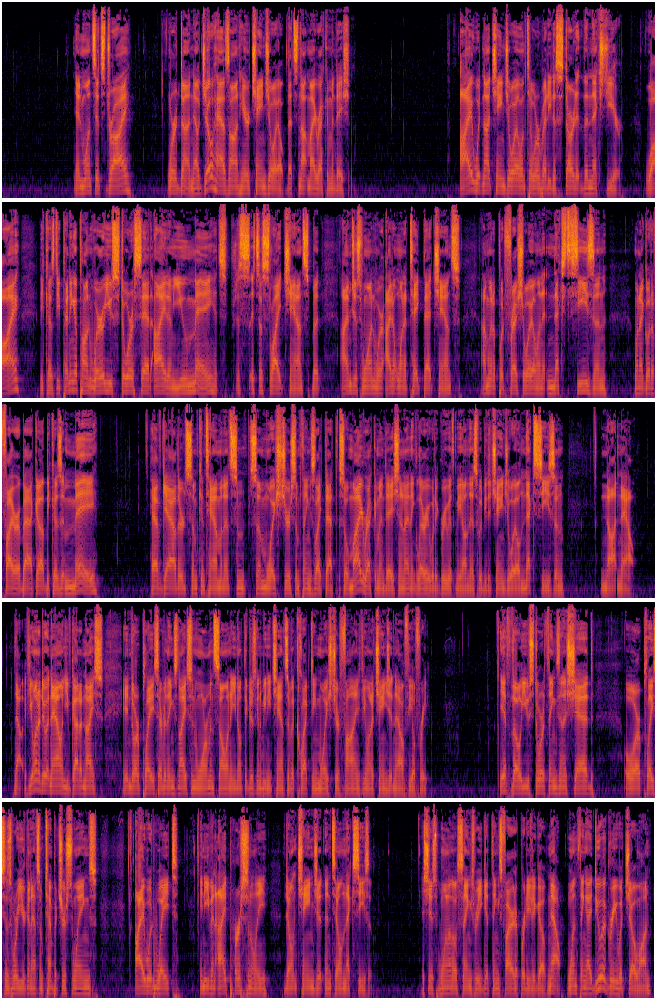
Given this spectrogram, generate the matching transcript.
And once it's dry, we're done. Now, Joe has on here change oil. That's not my recommendation. I would not change oil until we're ready to start it the next year. Why? Because depending upon where you store said item, you may, it's just, it's a slight chance, but I'm just one where I don't want to take that chance. I'm going to put fresh oil in it next season when I go to fire it back up because it may have gathered some contaminants, some some moisture, some things like that. So my recommendation, and I think Larry would agree with me on this, would be to change oil next season, not now. Now, if you want to do it now and you've got a nice indoor place, everything's nice and warm and so on, and you don't think there's going to be any chance of it collecting moisture, fine. If you want to change it now, feel free. If though you store things in a shed or places where you're going to have some temperature swings, I would wait. And even I personally don't change it until next season. It's just one of those things where you get things fired up, ready to go. Now, one thing I do agree with Joe on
